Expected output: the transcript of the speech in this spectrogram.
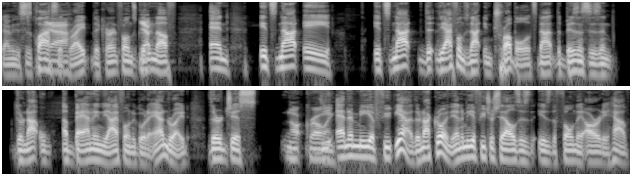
I mean, this is classic, Yeah. right? The current phone's good Yep. enough, and it's not a, it's not the, the iPhone's not in trouble. It's not the business isn't. They're not abandoning the iPhone to go to Android. They're just Not growing. the enemy of future. Yeah, they're not growing. The enemy of future sales is is the phone they already have.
